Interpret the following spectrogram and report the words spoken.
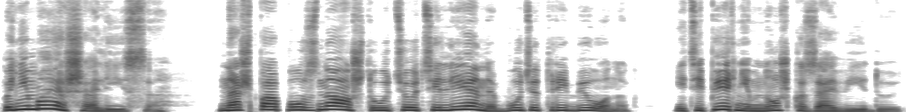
понимаешь, Алиса, наш папа узнал, что у тети Лены будет ребенок, и теперь немножко завидует.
